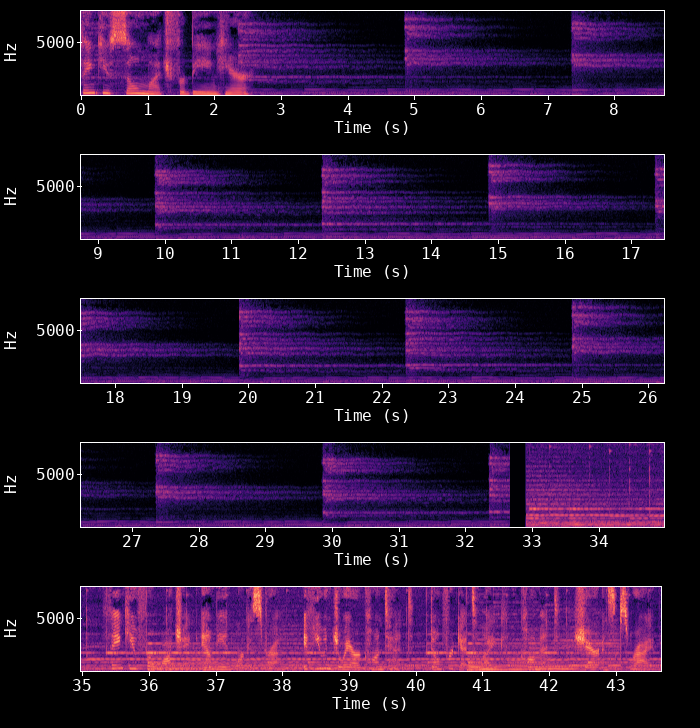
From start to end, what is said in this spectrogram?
Thank you so much for being here. Thank you for watching Ambient Orchestra. If you enjoy our content, don't forget to like, comment, share, and subscribe.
